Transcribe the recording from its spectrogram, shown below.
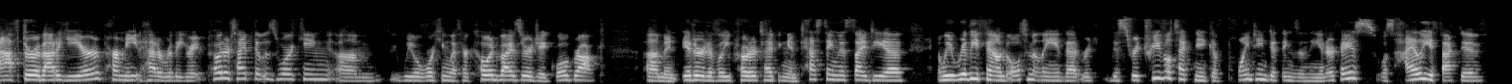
After about a year, Parmit had a really great prototype that was working. Um, we were working with her co-advisor, Jake Wobbrock, um, and iteratively prototyping and testing this idea. And we really found ultimately that re this retrieval technique of pointing to things in the interface was highly effective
